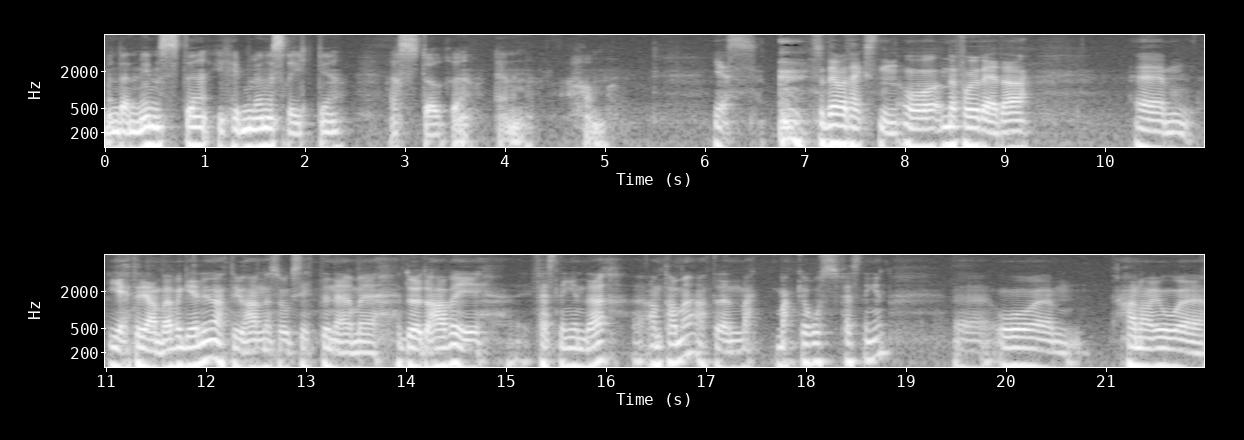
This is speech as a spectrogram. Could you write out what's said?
Men den minste i himlenes rike er større enn ham. Yes, så det var teksten. Og vi får jo vite um, i et av de andre evangeliene at Johannes òg sitter nede med Dødehavet i festningen der, antar vi. At det er den Mak Makaros-festningen. Uh, og um, han har jo uh,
